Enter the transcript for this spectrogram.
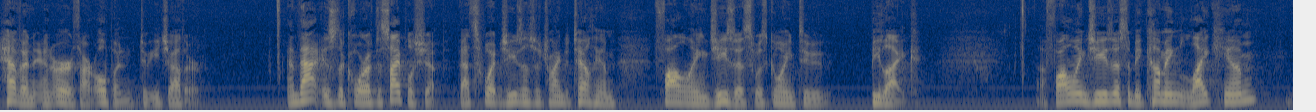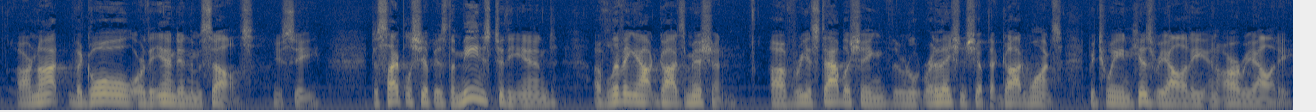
heaven and earth are open to each other. And that is the core of discipleship. That's what Jesus was trying to tell him following Jesus was going to be like. Uh, following Jesus and becoming like him are not the goal or the end in themselves, you see. Discipleship is the means to the end of living out God's mission of reestablishing the relationship that God wants between His reality and our reality.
